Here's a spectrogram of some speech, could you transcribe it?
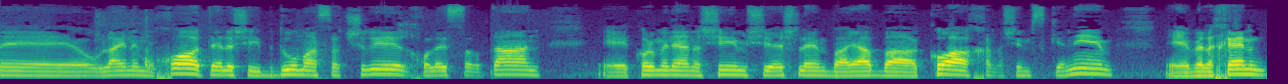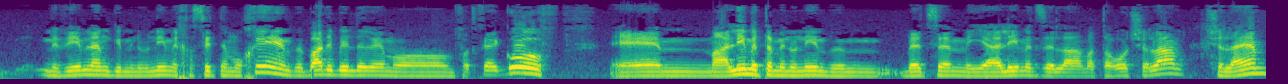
אה, אולי נמוכות, אלה שאיבדו מסת שריר, חולי סרטן, אה, כל מיני אנשים שיש להם בעיה בכוח, אנשים זקנים, אה, ולכן מביאים להם גמינונים יחסית נמוכים, ובאדי בילדרים או מפתחי גוף, הם מעלים את המינונים ובעצם מייעלים את זה למטרות שלהם, שלהם.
